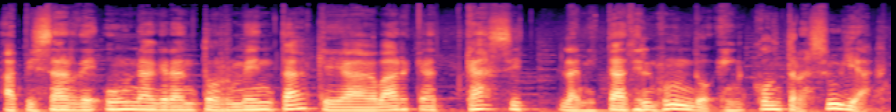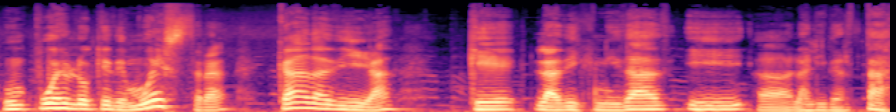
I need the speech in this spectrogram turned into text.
a pesar de una gran tormenta que abarca casi la mitad del mundo en contra suya. Un pueblo que demuestra cada día que la dignidad y ah, la libertad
